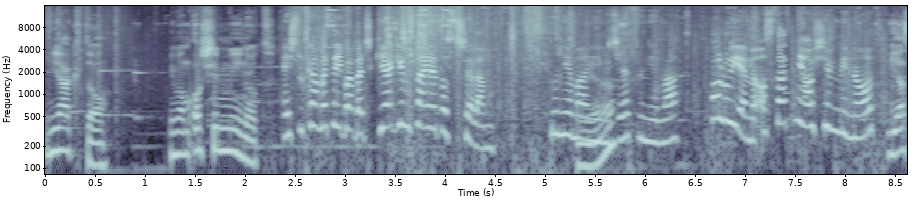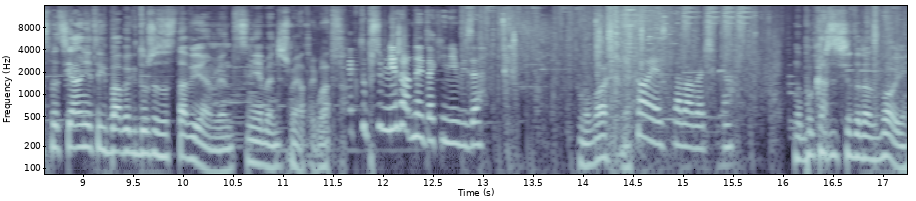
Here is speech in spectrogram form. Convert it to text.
Jak to? I mam 8 minut. Ej, szukamy tej babeczki. Jak ją znajdę, to strzelam. Tu nie ma Nie? nigdzie, tu nie ma. Polujemy. Ostatnie 8 minut. Ja specjalnie tych babek dużo zostawiłem, więc nie będziesz miała tak łatwo. Jak tu przy mnie żadnej takiej nie widzę. No właśnie. To jest ta babeczka. No bo każdy się teraz boi.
